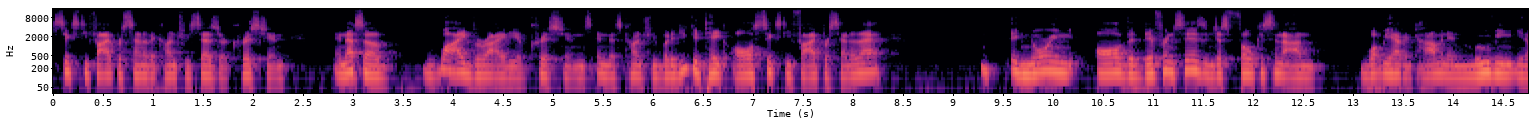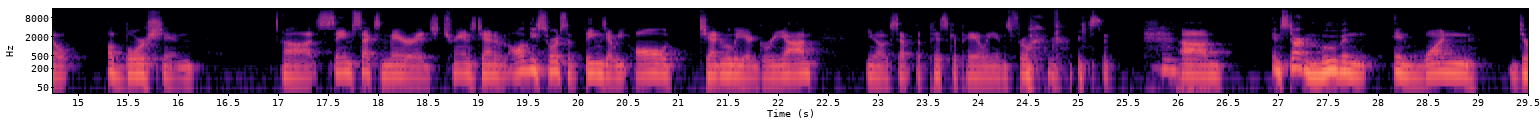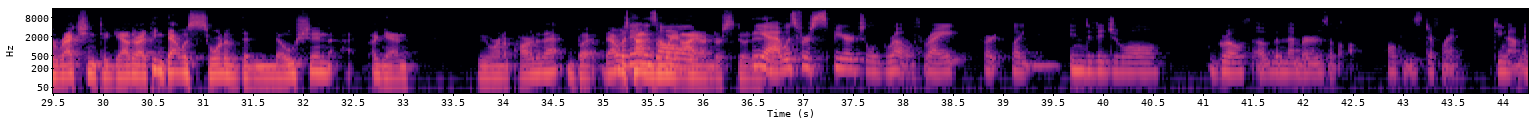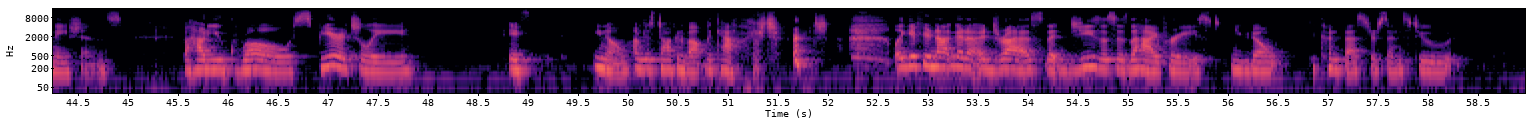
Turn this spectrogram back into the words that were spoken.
65% of the country says they're Christian, and that's a wide variety of Christians in this country. But if you could take all 65% of that, ignoring all the differences and just focusing on what we have in common and moving, you know, abortion, uh, same sex marriage, transgender, all these sorts of things that we all generally agree on, you know, except Episcopalians for whatever reason, mm-hmm. um, and start moving in one direction together. I think that was sort of the notion. Again, we weren't a part of that, but that was but kind was of the all, way I understood it. Yeah, it was for spiritual growth, right? For like individual growth of the members of all, all these different denominations. But how do you grow spiritually if you know, I'm just talking about the Catholic Church. like if you're not going to address that Jesus is the high priest, you don't confess your sins to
